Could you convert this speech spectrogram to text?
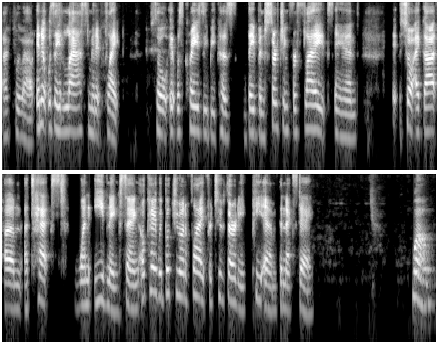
I flew out, and it was a last minute flight. So it was crazy because they've been searching for flights, and so I got um, a text one evening saying, "Okay, we booked you on a flight for two thirty p.m. the next day." Whoa.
